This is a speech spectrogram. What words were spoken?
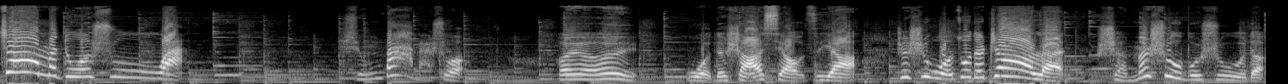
这么多树啊！”熊爸爸说：“哎呀哎，我的傻小子呀，这是我做的栅栏，什么树不树的？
